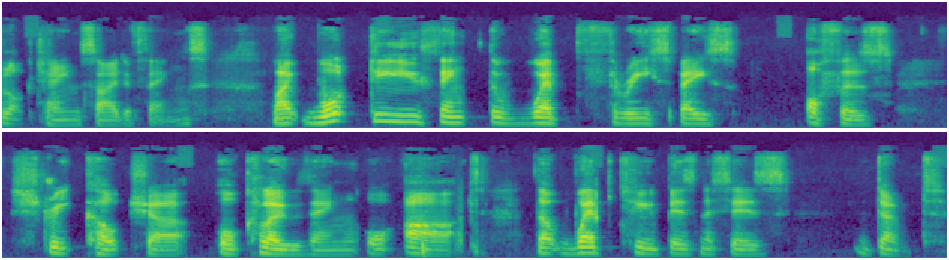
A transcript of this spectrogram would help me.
blockchain side of things, like what do you think the Web three space offers street culture or clothing or art that Web two businesses don't?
